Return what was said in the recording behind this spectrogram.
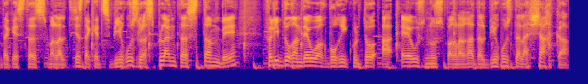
d'aquestes malalties, d'aquests virus, les plantes també. Felip Durandeu, arboricultor a Eus, nos parlarà del virus de la xarca.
